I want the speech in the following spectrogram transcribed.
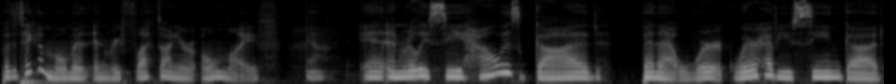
but to take a moment and reflect on your own life. Yeah. And, and really see how is God been at work? Where have you seen God?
